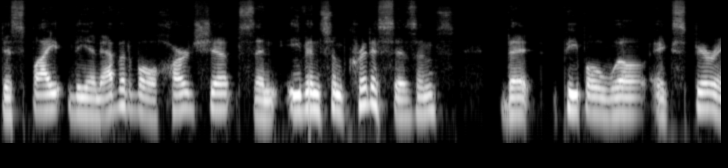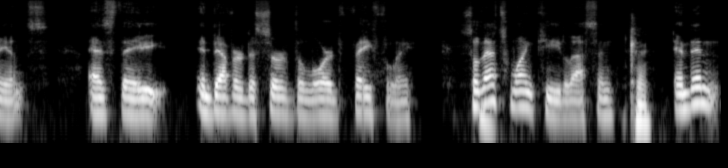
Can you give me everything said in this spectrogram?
despite the inevitable hardships and even some criticisms that people will experience as they endeavor to serve the Lord faithfully. So that's one key lesson. Okay. And then,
